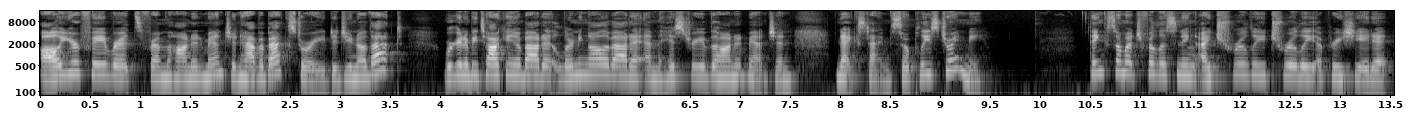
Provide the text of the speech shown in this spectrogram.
All your favorites from the Haunted Mansion have a backstory. Did you know that? We're going to be talking about it, learning all about it, and the history of the Haunted Mansion next time. So please join me. Thanks so much for listening. I truly, truly appreciate it.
